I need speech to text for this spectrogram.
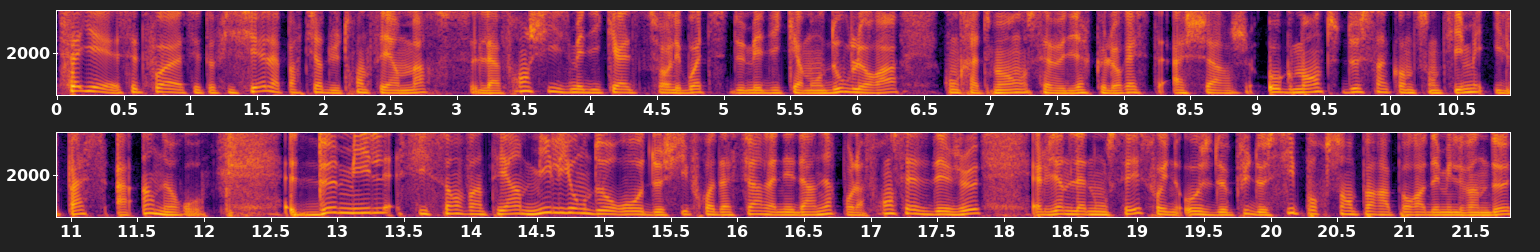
Ça y est, cette fois, c'est officiel. À partir du 31 mars, la franchise médicale sur les boîtes de médicaments doublera. Concrètement, ça veut dire que le reste à charge augmente de 50 centimes. Il passe à 1 euro. 2621 millions d'euros de chiffre d'affaires l'année dernière pour la Française des Jeux. Elle vient de l'annoncer, soit une hausse de plus de 6% par rapport à 2022.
